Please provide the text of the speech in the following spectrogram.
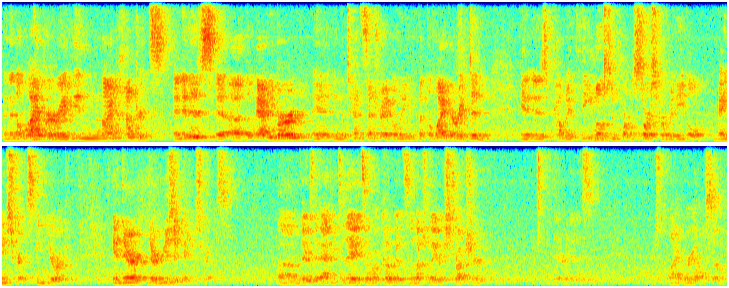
And then a library in the 900s. And it is, uh, the abbey burned in, in, the 10th century, I believe, but the library didn't. And it is probably the most important source for medieval manuscripts in Europe. And they're, they're music manuscripts. Um, there's the abbey today. It's a rococo. It's a much later structure. But There it is. There's the library also,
